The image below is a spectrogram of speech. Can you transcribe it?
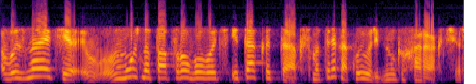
Вы знаете, можно попробовать и так, и так, смотря какой у ребенка характер.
